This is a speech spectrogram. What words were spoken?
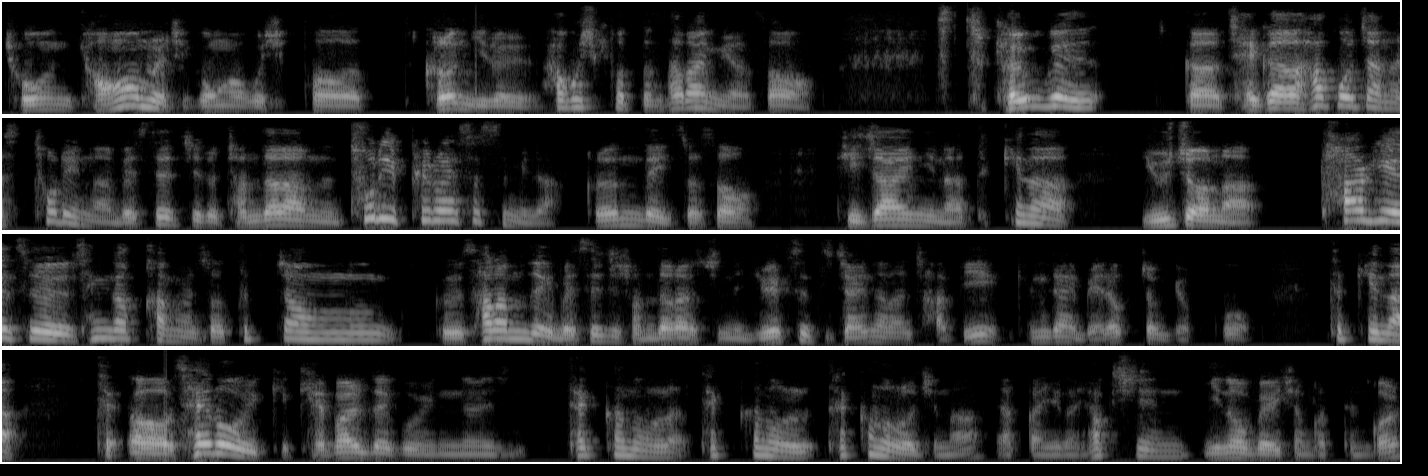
좋은 경험을 제공하고 싶어 그런 일을 하고 싶었던 사람이어서 스- 결국에 그러니까 제가 하고자 하는 스토리나 메시지를 전달하는 tool이 필요했었습니다. 그런 데 있어서 디자인이나 특히나 user나 타겟을 생각하면서 특정 그 사람들에게 메시지 전달할 수 있는 UX 디자이너라는 job이 굉장히 매력적이었고 특히나 테- 어, 새로 이렇게 개발되고 있는 테크놀, 테크놀, 테크놀로지나 약간 이런 혁신, 이노베이션 같은 걸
